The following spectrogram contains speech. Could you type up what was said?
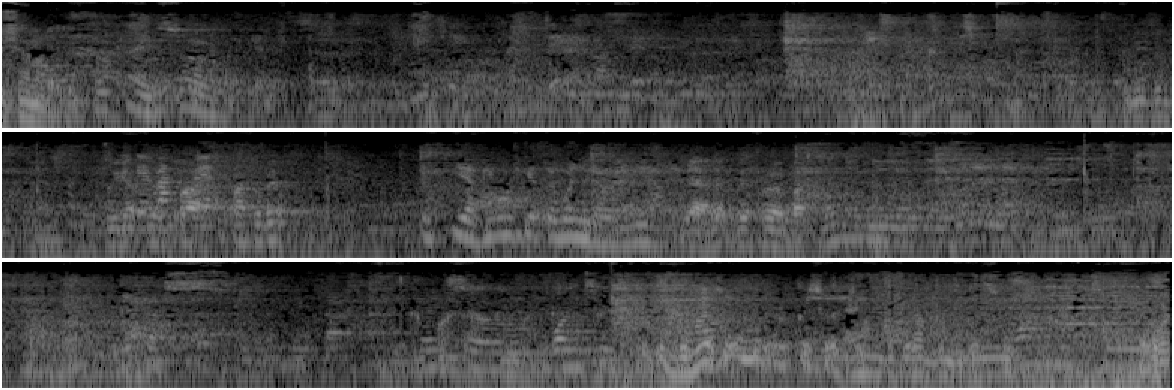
position Okay, so. Yeah, if you want to get the window in, yeah. Yeah, a little bit further back. Yeah. Okay, so one, two, three.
